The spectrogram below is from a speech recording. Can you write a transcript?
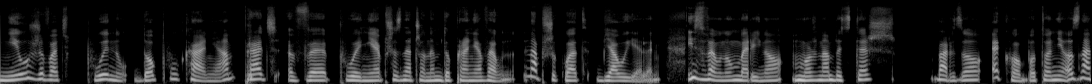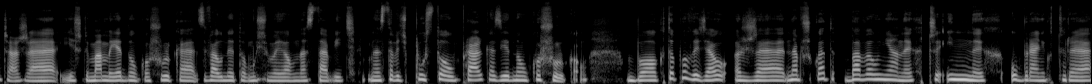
nie używać płynu do płukania, prać w płynie przeznaczonym do prania wełny, na przykład biały jeleń. I z wełną merino można być też bardzo eko, bo to nie oznacza, że jeśli mamy jedną koszulkę z wełny, to musimy ją nastawić, nastawić pustą pralkę z jedną koszulką. Bo kto powiedział, że na przykład bawełnianych czy innych ubrań, które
